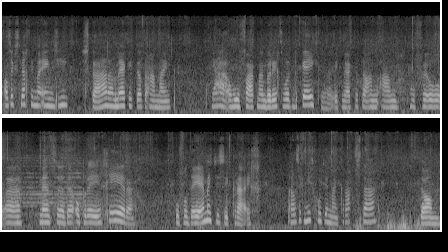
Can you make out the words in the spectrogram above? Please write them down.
Als ik slecht in mijn energie sta, dan merk ik dat aan mijn, ja, hoe vaak mijn bericht wordt bekeken. Ik merk het aan, aan hoeveel uh, mensen erop reageren. Hoeveel DM'tjes ik krijg. Als ik niet goed in mijn kracht sta, dan,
